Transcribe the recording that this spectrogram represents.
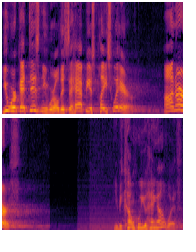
You work at Disney World. It's the happiest place where? On earth. You become who you hang out with.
